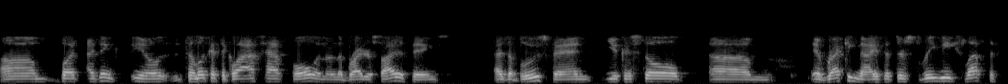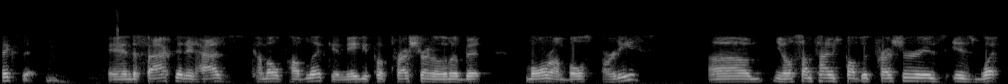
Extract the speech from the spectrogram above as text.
Um, but I think you know to look at the glass half full and on the brighter side of things, as a Blues fan, you can still um, recognize that there's three weeks left to fix it. And the fact that it has come out public and maybe put pressure on a little bit more on both parties, um, you know, sometimes public pressure is is what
